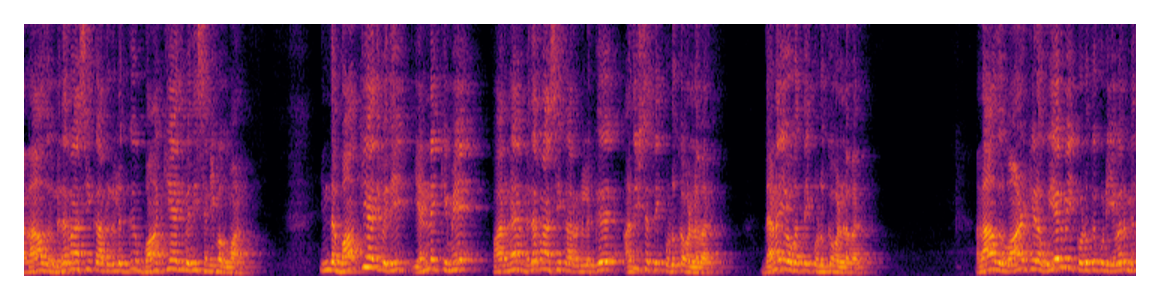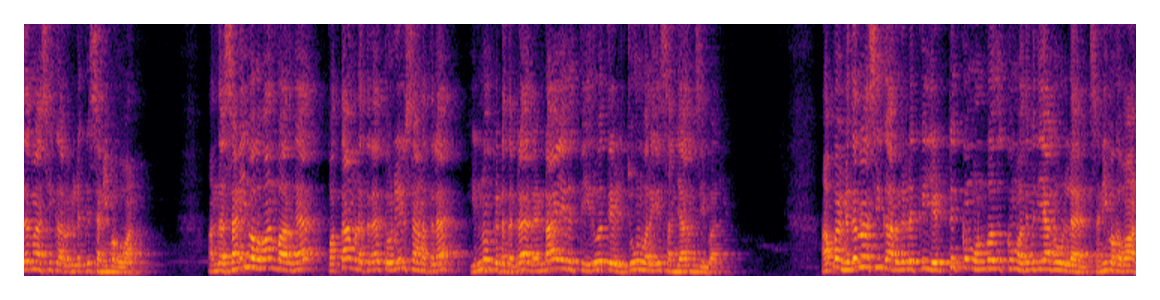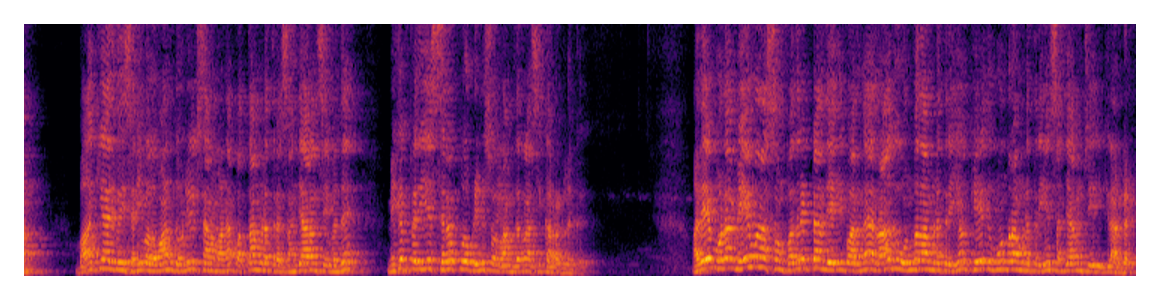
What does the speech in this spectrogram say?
அதாவது மிதராசிக்காரர்களுக்கு பாக்கியாதிபதி சனி பகவான். இந்த பாக்கியாதிபதி என்னைக்குமே பாருங்க மிதராசிக்காரர்களுக்கு அதிர்ஷ்டத்தை கொடுக்க வல்லவர். தனயோகத்தை கொடுக்க வல்லவர். அதாவது வாழ்க்கையில உயர்வை கொடுக்கக்கூடியவர் மிதராசிக்காரர்களுக்கு சனி பகவான். அந்த சனி பகவான் பாருங்க பத்தாம் இடத்துல தொழில் ஸ்தானத்துல இன்னும் கிட்டத்தட்ட ரெண்டாயிரத்தி இருபத்தேழு ஜூன் வரையும் சஞ்சாரம் செய்வார். அப்போ மிதராசிக்காரர்களுக்கு எட்டுக்கும் ஒன்பதுக்கும் அதிபதியாக உள்ள சனி பகவான். பாக்கியாதிபதி சனி பகவான் தொழில் ஸ்தானமான பத்தாம் இடத்துல சஞ்சாரம் செய்வது மிகப்பெரிய சிறப்பு அப்படின்னு சொல்லலாம் மிதராசிக்காரர்களுக்கு. அதே போல மே மாதம் பதினெட்டாம் தேதி பாருங்க ராகு ஒன்பதாம் இடத்திலையும் கேது மூன்றாம் இடத்திலையும் சஞ்சாரம் செய்திருக்கிறார்கள்.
